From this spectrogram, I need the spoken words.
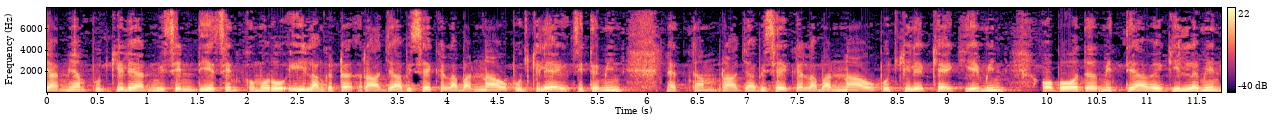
යම් යම් පුද්ගලයන් විසින් දේශෙන් කුමරු ඊළඟට රාජ්‍ය අභිෂේක ලබන්නා වූ පුද්ගලයයි සිටමින් නැත්නම් රාජ්‍ය අභිෂේක ලබන්නා වූ පුද්ගලයෙක් යයි කියමින් ඔබෝධ මිත්‍යාවේ ගිල්ලමින්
